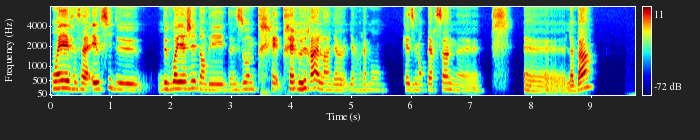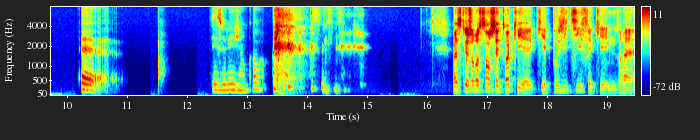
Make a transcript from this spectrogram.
Ouais, c'est ça. Et aussi de, voyager dans des, zones très, très rurales. Hein. Il, y a, vraiment quasiment personne euh, là-bas. Désolée, j'ai encore. Ce que je ressens chez toi qui est, qui est positif et qui est une vraie,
